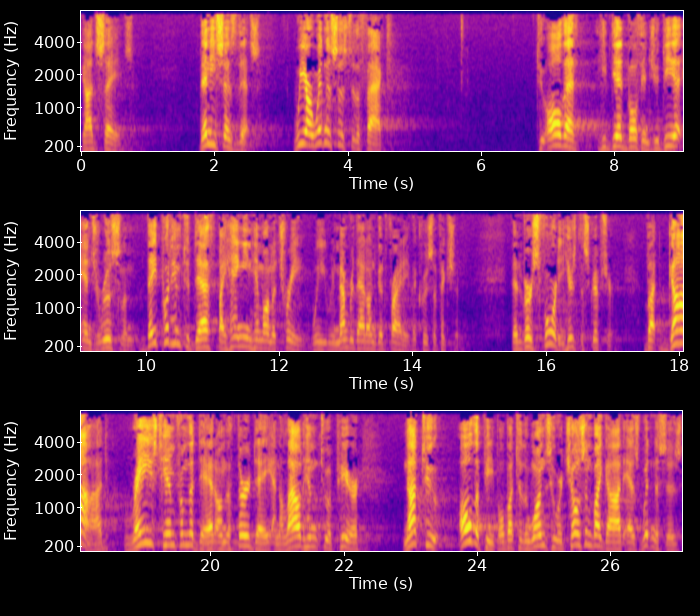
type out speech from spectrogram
God saves. Then he says this we are witnesses to the fact, to all that he did both in Judea and Jerusalem. They put him to death by hanging him on a tree. We remember that on Good Friday, the crucifixion. Then verse 40, here's the scripture. But God raised him from the dead on the third day and allowed him to appear not to all the people, but to the ones who were chosen by God as witnesses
